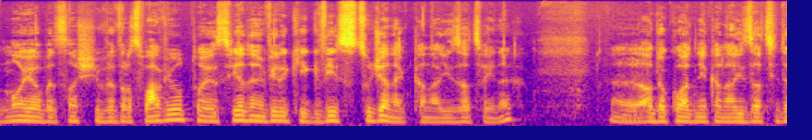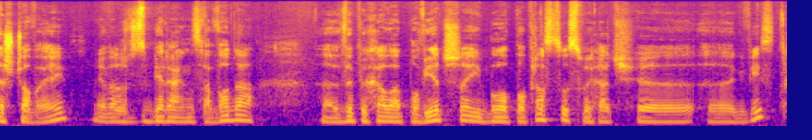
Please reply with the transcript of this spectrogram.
mojej obecności we Wrocławiu to jest jeden wielki gwizd studzienek kanalizacyjnych, a dokładnie kanalizacji deszczowej, ponieważ wzbierająca woda wypychała powietrze i było po prostu słychać gwizd,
